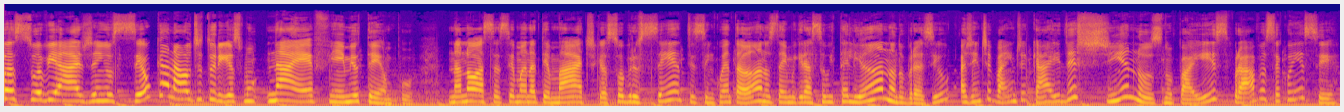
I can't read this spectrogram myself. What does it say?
Bem-vindo à sua viagem, o seu canal de turismo na FM O Tempo. Na nossa semana temática sobre os 150 anos da imigração italiana no Brasil, a gente vai indicar destinos no país para você conhecer.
